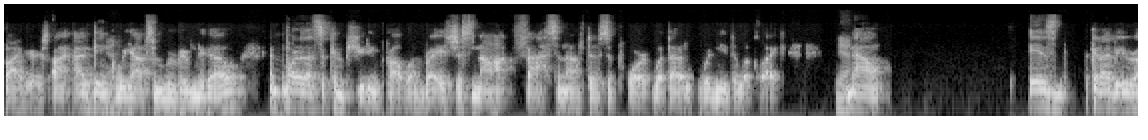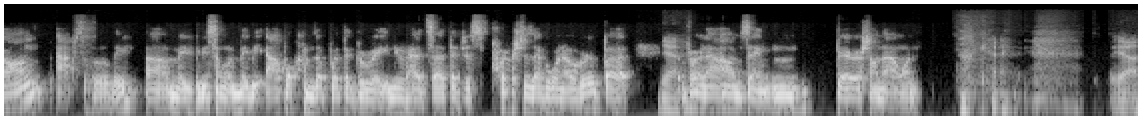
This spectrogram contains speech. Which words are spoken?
five years. I, I think yeah. we have some room to go, and part of that's a computing problem, right? It's just not fast enough to support what that would need to look like. Yeah. Now, is could I be wrong? Absolutely. Um, maybe someone, maybe Apple comes up with a great new headset that just pushes everyone over. But yeah. for now, I'm saying mm, bearish on that one. Okay. Yeah,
